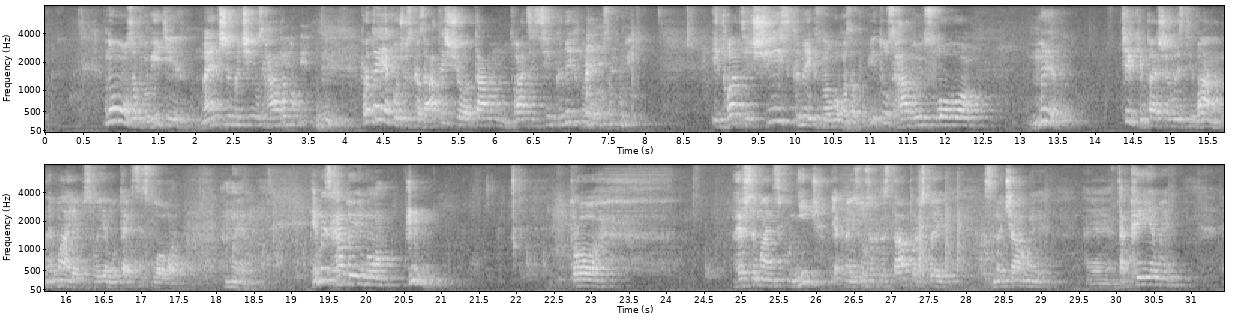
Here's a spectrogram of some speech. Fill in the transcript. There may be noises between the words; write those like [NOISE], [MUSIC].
В новому заповіті менше мечів згадано. Проте я хочу сказати, що там 27 книг нового заповіті. І 26 книг з нового заповіту згадують слово мир. Тільки перший лист Івана не має у своєму тексті слова мир. І ми згадуємо [CLEARS THROAT] про Гефсиманську ніч, як на Ісуса Христа прийшли з мечами е, та киями,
